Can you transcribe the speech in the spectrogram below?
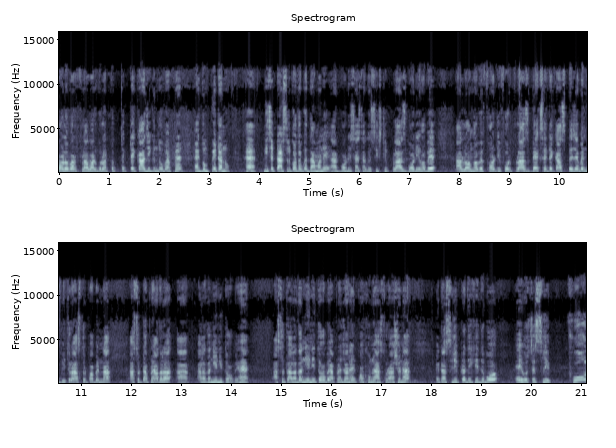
অল ওভার ফ্লাওয়ারগুলার প্রত্যেকটাই কাজই কিন্তু আপনার একদম পেটানো। হ্যাঁ নিচে টার্সেল কত থাকবে দামানে, আর বডি সাইজ থাকবে সিক্সটি প্লাস বডি হবে, আর লং হবে ফর্টি ফোর প্লাস ব্যাক সাইডে কাজ পেয়ে যাবেন, ভিতরে আস্তর পাবেন না, আস্তরটা আপনার আলাদা আলাদা নিয়ে নিতে হবে হ্যাঁ। আস্তরটা আলাদা নিয়ে নিতে হবে, আপনারা জানেন, কখনোই আস্তর আসে না। এটা স্লিপটা দেখিয়ে দেবো, এই হচ্ছে স্লিপ ফুল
